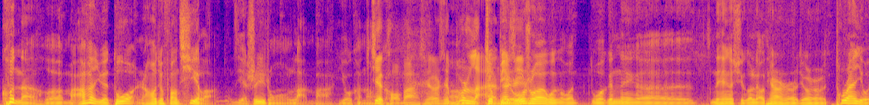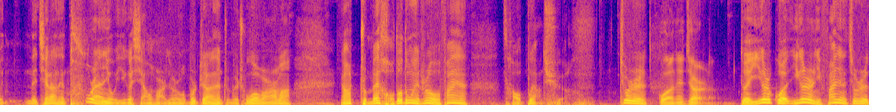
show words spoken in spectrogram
困难和麻烦越多，然后就放弃了，也是一种懒吧，有可能。借口吧，其实这不是懒，啊就比如说我我我跟那个那天跟许哥聊天的时候，就是突然有那前两天突然有一个想法，就是我不是这两天准备出国玩嘛，然后准备好多东西之后，我发现，操，我不想去了，就是过了那劲儿了，对，一个是过，一个是你发现就是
